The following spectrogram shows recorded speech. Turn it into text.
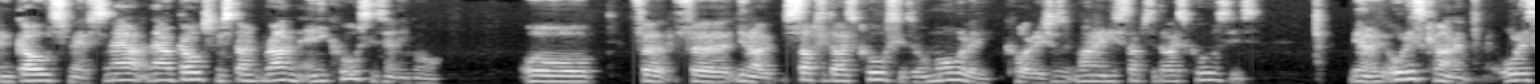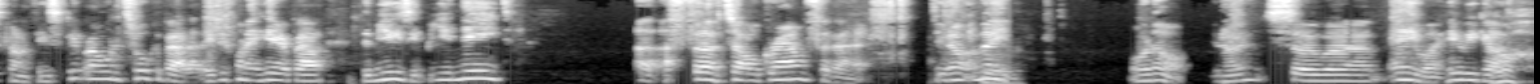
and Goldsmiths. Now now Goldsmiths don't run any courses anymore, or for for you know subsidised courses, or Morley College doesn't run any subsidised courses. You know all this kind of all this kind of things. People don't want to talk about that; They just want to hear about the music, but you need a, a fertile ground for that. Do you know what I mean? Mm. Or not? You know. So uh, anyway, here we go. Oh.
